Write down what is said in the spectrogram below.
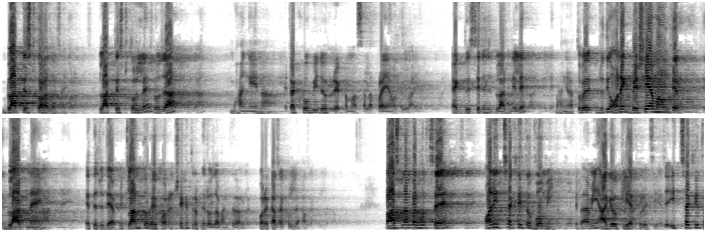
ব্লাড টেস্ট করা যাবে। ব্লাড টেস্ট করলে রোজা ভাঙে না। এটা খুবই জরুরি একটা মশালা প্রায় আমাদের লাগে এক দুই সিরিঞ্জ ব্লাড নিলে ভাঙে না। তবে যদি অনেক বেশি অ্যামাউন্টের ব্লাড নেয় এতে যদি আপনি ক্লান্ত হয়ে পড়েন, সেক্ষেত্রে আপনি রোজা ভাঙতে পারবেন। পরে কাজা করলে হবে। পাঁচ নাম্বার হচ্ছে অনিচ্ছাকৃত বমি। এটা আমি আগেও ক্লিয়ার করেছি যে ইচ্ছাকৃত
